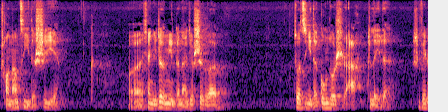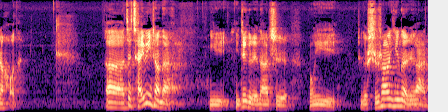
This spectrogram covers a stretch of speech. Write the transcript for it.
闯荡自己的事业。呃，像你这种命格呢，就适合做自己的工作室啊之类的，是非常好的。呃，在财运上呢。你你这个人呢是容易这个时伤星的人啊，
